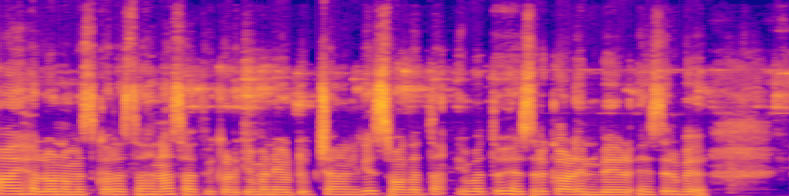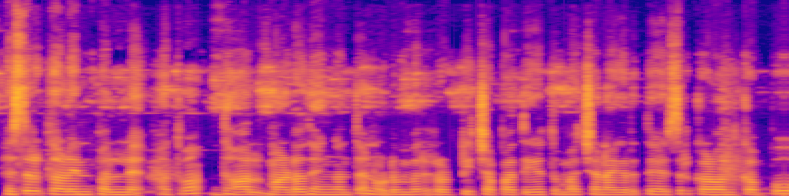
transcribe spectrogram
ಹಾಯ್, ಹಲೋ, ನಮಸ್ಕಾರ. ಸಹನಾ ಸಾತ್ವಿಕ ಅಡುಗೆ ಮನೆ ಯೂಟ್ಯೂಬ್ ಚಾನಲ್ಗೆ ಸ್ವಾಗತ. ಇವತ್ತು ಹೆಸರು ಕಾಳಿನ ಬೇಳೆ ಹೆಸರು ಬೇ, ಹೆಸರು ಕಾಳಿನ ಪಲ್ಯ ಅಥವಾ ದಾಲ್ ಮಾಡೋದು ಹೆಂಗಂತ ನೋಡಂಬರಿ ರೊಟ್ಟಿ, ಚಪಾತಿಗೆ ತುಂಬ ಚೆನ್ನಾಗಿರುತ್ತೆ. ಹೆಸರು ಕಾಳು ಒಂದು ಕಪ್ಪು,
